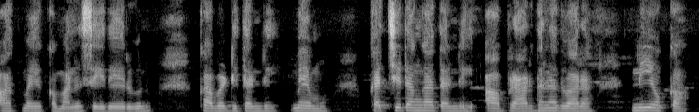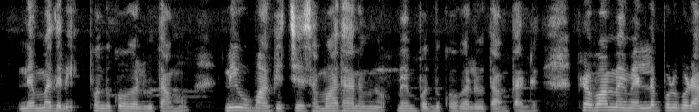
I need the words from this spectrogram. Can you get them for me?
ఆత్మ యొక్క మనసు ఏదో ఎరుగును? కాబట్టి తండ్రి మేము ఖచ్చితంగా తండ్రి ఆ ప్రార్థన ద్వారా నీ యొక్క నెమ్మదిని పొందుకోగలుగుతాము. నీవు మాకిచ్చే సమాధానమును మేము పొందుకోగలుగుతాం తండ్రి. ప్రభా మేము ఎల్లప్పుడూ కూడా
